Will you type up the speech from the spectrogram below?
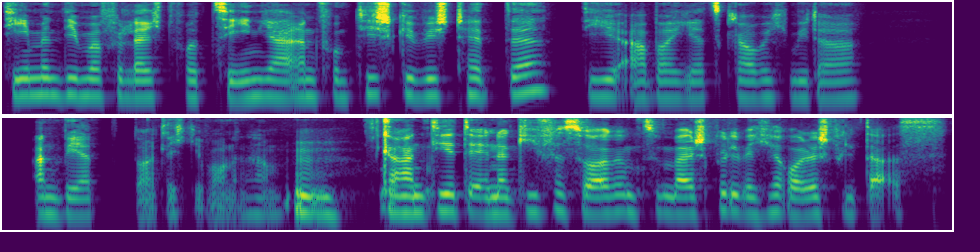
Themen, die man vielleicht vor zehn Jahren vom Tisch gewischt hätte, die aber jetzt, glaube ich, wieder an Wert deutlich gewonnen haben. Mhm. Garantierte Energieversorgung zum Beispiel, welche Rolle spielt das?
